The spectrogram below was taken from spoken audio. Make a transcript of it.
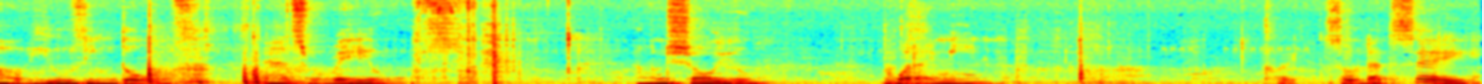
of using those as rails. I'm going to show you what I mean. Okay, so let's say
